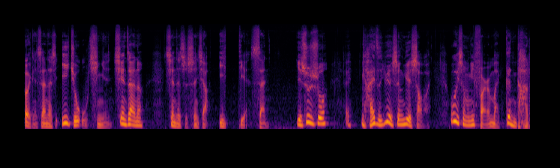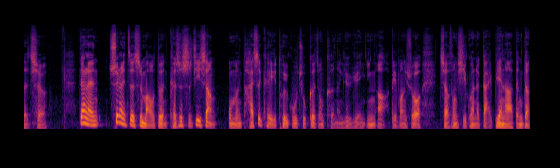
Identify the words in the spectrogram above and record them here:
二点三，那是一九五七年。现在呢？现在只剩下一点三。也就是说，哎，你孩子越生越少哎，为什么你反而买更大的车？当然，虽然这是矛盾，可是实际上我们还是可以推估出各种可能的原因啊。比方说交通习惯的改变啦，等等。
